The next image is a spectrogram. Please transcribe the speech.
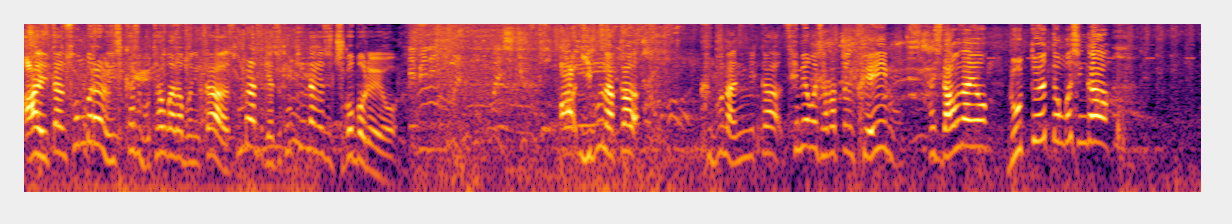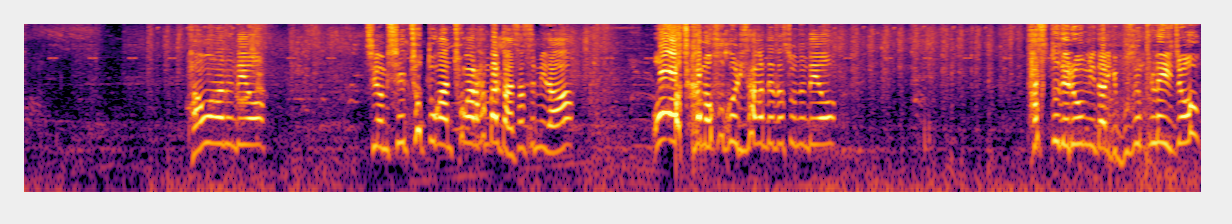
아 일단 손브라를 의식하지 못하고 가다 보니까 손브라한테 계속 해킹당해서 죽어버려요 아 이분 아까 그분 아닙니까? 세 명을 잡았던 그 에임 다시 나오나요? 로또였던 것인가? 방황하는데요 지금 10초 동안 총알 한 발도 안 쐈습니다 어 잠깐만 후걸 이상한 데다 쏘는데요 다시 또 내려옵니다 이게 무슨 플레이죠?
